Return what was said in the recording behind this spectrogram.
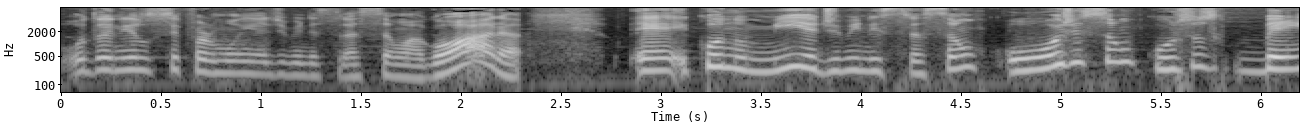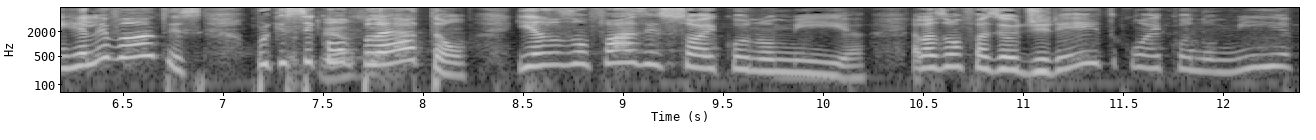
O Danilo se formou em administração agora. É, economia, administração, hoje são cursos bem relevantes, porque se completam. E elas não fazem só economia, elas vão fazer o direito com a economia,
